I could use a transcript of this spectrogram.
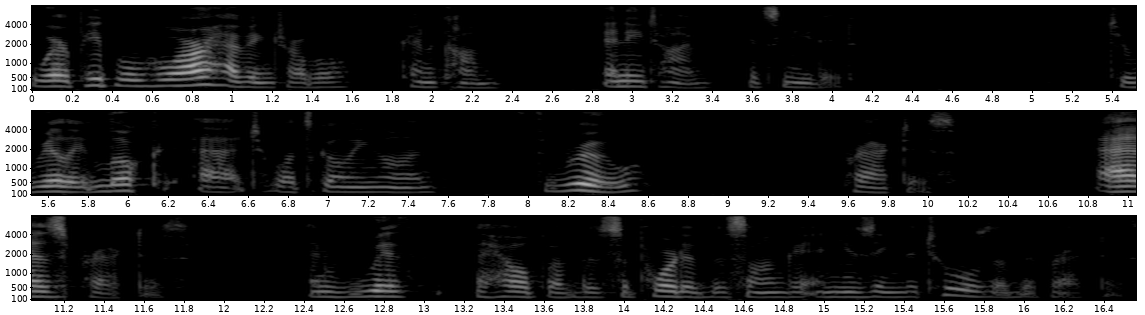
where people who are having trouble can come anytime it's needed. To really look at what's going on through practice, as practice, and with the help of the support of the Sangha and using the tools of the practice.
